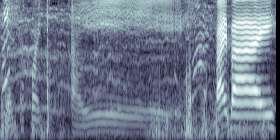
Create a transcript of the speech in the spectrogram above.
Fecha, apoio. Aê. Bye, bye.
